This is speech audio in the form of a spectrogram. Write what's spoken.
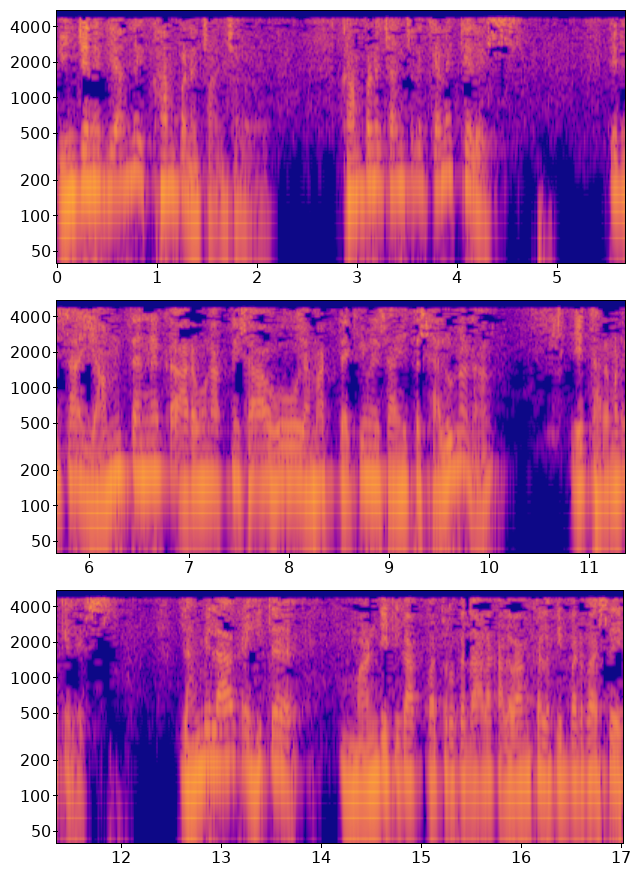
ඉන්ජන කියන්නේ කම්පන චංචල බව. කම්පන චංචල කියන්නේ කෙලෙස්. ඒ නිසා යම් තැනක අරමුණක් නිසා හෝ යමක් දැකීම නිසා හිත සැලුණා නම් ඒ තරමට කෙලෙස්. යම් වෙලාවක හිත මණ්ඩි ටිකක් වතුරක දාලා කලවම් කරලා තිබ්බට පස්සේ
